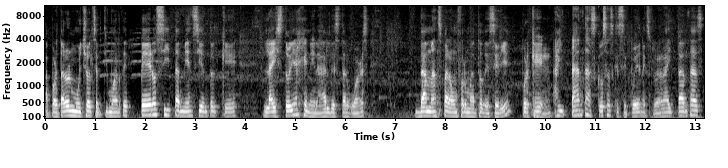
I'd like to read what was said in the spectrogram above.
aportaron mucho al séptimo arte, pero sí también siento que la historia general de Star Wars da más para un formato de serie, porque hay tantas cosas que se pueden explorar, hay tantas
